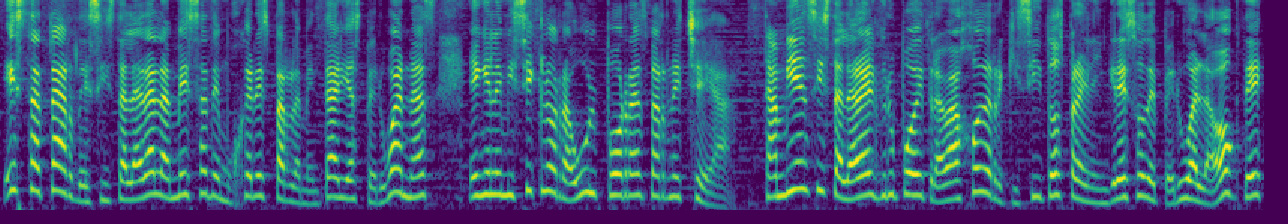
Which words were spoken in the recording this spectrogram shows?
Esta tarde se instalará la Mesa de Mujeres Parlamentarias Peruanas en el hemiciclo Raúl Porras Barnechea. También se instalará el grupo de trabajo de requisitos para el ingreso de Perú a la OCDE,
